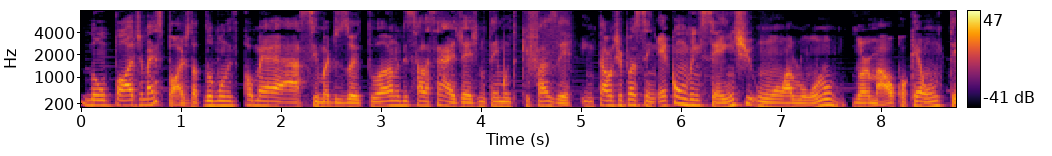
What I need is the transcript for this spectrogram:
não pode, mas pode. Tá todo mundo, como é acima de 18 anos, eles falam assim, ah, gente, não tem muito o que fazer. Então, tipo assim, é convincente um aluno normal, qualquer um ter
